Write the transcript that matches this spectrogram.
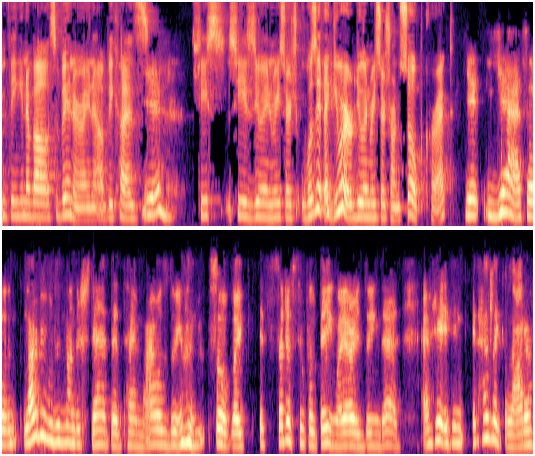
I'm thinking about Savannah right now because Yeah. she's she's doing research. Was it like you were doing research on soap, correct? Yeah, yeah. So a lot of people didn't understand at that time why I was doing soap. Like it's such a simple thing. Why are you doing that? Actually, it didn't, it has like a lot of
